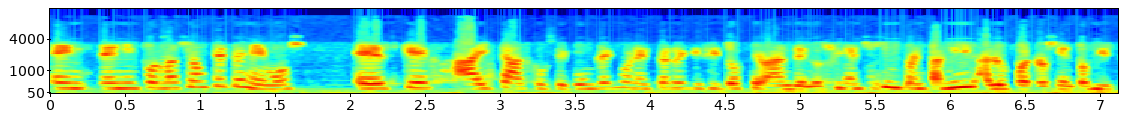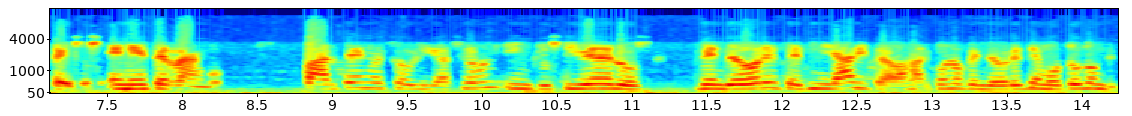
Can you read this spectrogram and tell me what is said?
en, en información que tenemos, es que hay cascos que cumplen con estos requisitos que van de los 150 mil a los 400 mil pesos, en ese rango. Parte de nuestra obligación, inclusive de los vendedores es mirar y trabajar con los vendedores de motos donde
